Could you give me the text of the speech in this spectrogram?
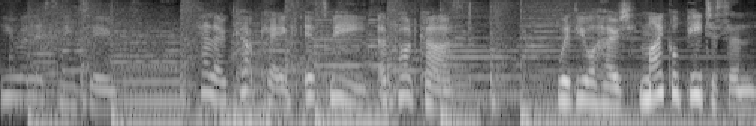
You are listening to Hello Cupcake, It's Me, a podcast with your host, Michael Peterson.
